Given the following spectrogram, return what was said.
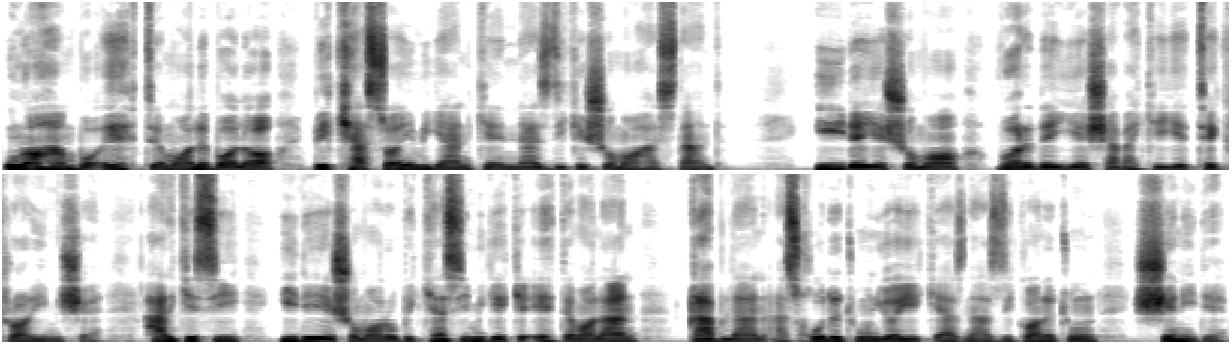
اونا هم با احتمال بالا به کسایی میگن که نزدیک شما هستند. ایده شما وارد یه شبکه تکراری میشه. هر کسی ایده شما رو به کسی میگه که احتمالا قبلا از خودتون یا یکی از نزدیکانتون شنیده.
